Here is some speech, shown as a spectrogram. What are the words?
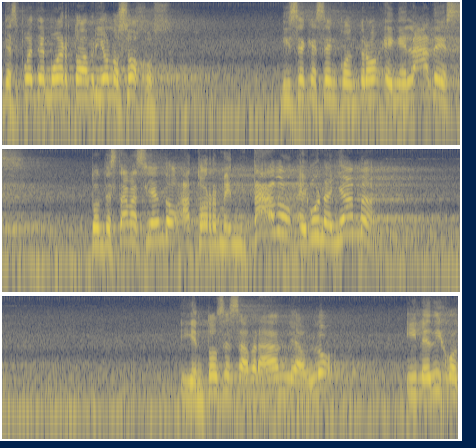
después de muerto, abrió los ojos? Dice que se encontró en el Hades, donde estaba siendo atormentado en una llama. Y entonces Abraham le habló y le dijo,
